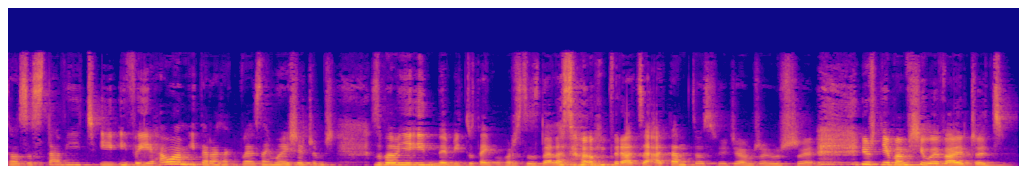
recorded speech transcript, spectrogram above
to zostawić i, i wyjechałam i teraz jakby zajmuję się czymś zupełnie innym i tutaj po prostu znalazłam pracę, a tam to stwierdziłam, że już, już nie mam siły walczyć.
